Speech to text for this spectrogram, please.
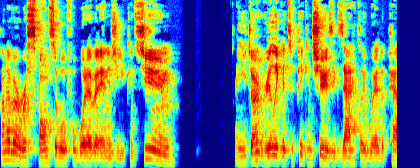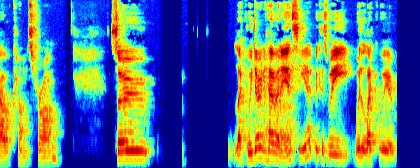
kind of are responsible for whatever energy you consume, and you don't really get to pick and choose exactly where the power comes from. So, like, we don't have an answer yet because we we're like we're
